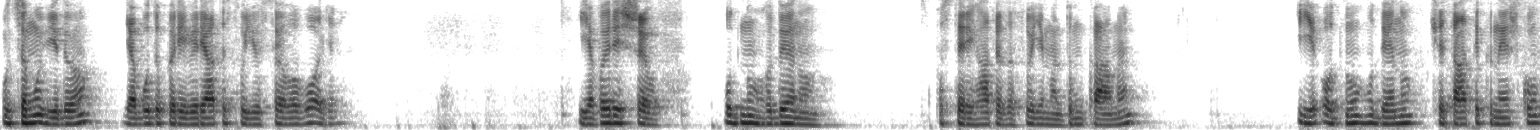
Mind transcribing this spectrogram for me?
У цьому відео я буду перевіряти свою силу волі. Я вирішив одну годину спостерігати за своїми думками і одну годину читати книжку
